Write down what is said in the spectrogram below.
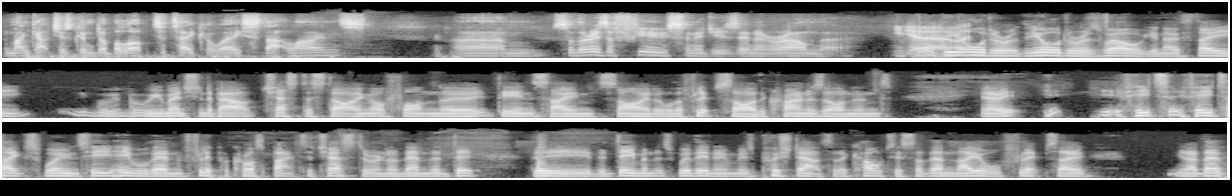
The man catchers can double up to take away stat lines. Um, so there is a few synergies in and around there. Yeah, the I- order, the order as well. You know, if they, we we mentioned about Chester starting off on the the insane side or the flip side, the Choronzon, and you know, if he t- if he takes wounds, he, he will then flip across back to Chester, and then the de- the the demon that's within him is pushed out to the cultist. So then they all flip. So you know, they're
